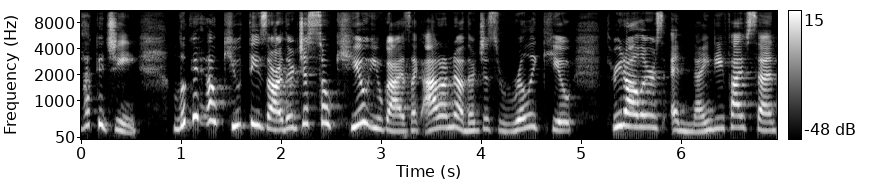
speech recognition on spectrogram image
packaging. Look at how cute these are. They're just so cute, you guys. Like, I don't know. They're just really cute. $3.95.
